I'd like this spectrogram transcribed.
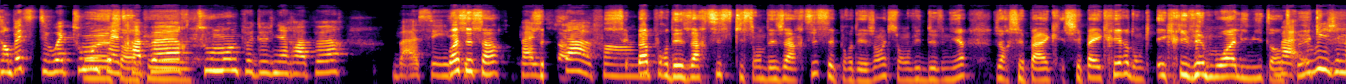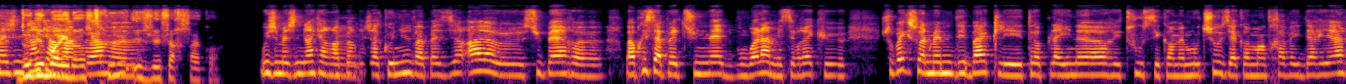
En fait, c'est ouais, tout le monde peut être rappeur, tout le monde peut devenir rappeur bah c'est ouais, c'est ça. Pas ça. C'est pas pour des artistes qui sont déjà artistes, c'est pour des gens qui ont envie de devenir. Genre, je sais pas, je sais pas écrire, donc écrivez-moi limite un bah, truc. Oui, j'imagine Donnez-moi une instru euh, et je vais faire ça, quoi. Oui, j'imagine bien qu'un rappeur mm. déjà connu ne va pas se dire Ah, euh, super. Euh. Bah, après, ça peut être une aide. Bon, voilà, mais c'est vrai que je trouve pas que ce soit le même débat que les top liners et tout. C'est quand même autre chose. Il y a quand même un travail derrière.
